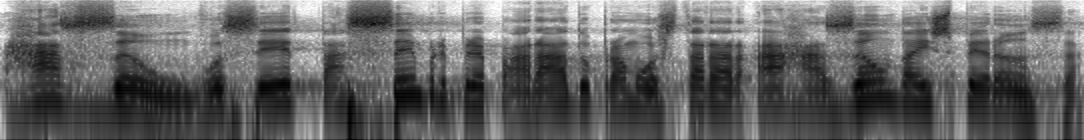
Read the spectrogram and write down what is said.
razão, você está sempre preparado para mostrar a razão da esperança.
